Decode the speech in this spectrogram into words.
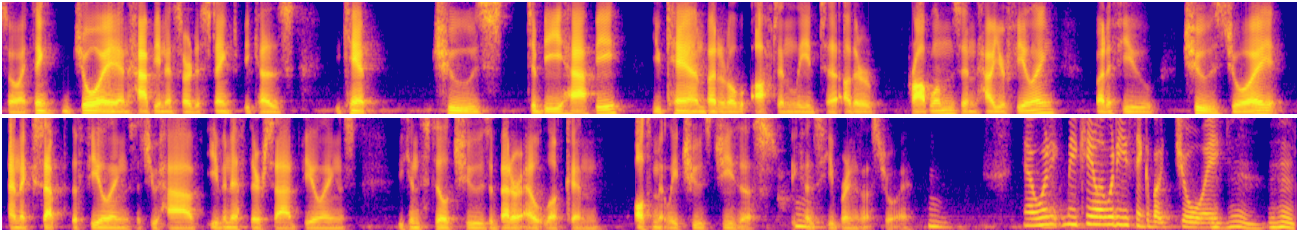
So I think joy and happiness are distinct because you can't choose to be happy. You can, but it'll often lead to other problems in how you're feeling. But if you choose joy and accept the feelings that you have, even if they're sad feelings, you can still choose a better outlook and ultimately choose Jesus hmm. because he brings us joy. Hmm. Yeah, what do you, Michaela, what do you think about joy? Mhm.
